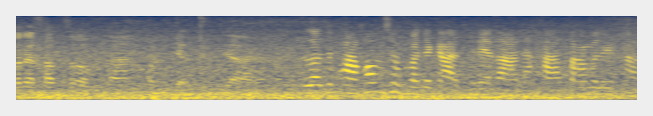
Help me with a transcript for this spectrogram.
แล้วนะครับสำหรับร้านคอนแก่นวิทยา เราจะพาเข้าไปชมบรรยากาศภายในร้านนะคะ ตามมาเลยค่ะ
